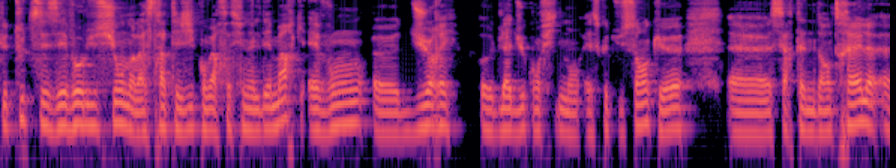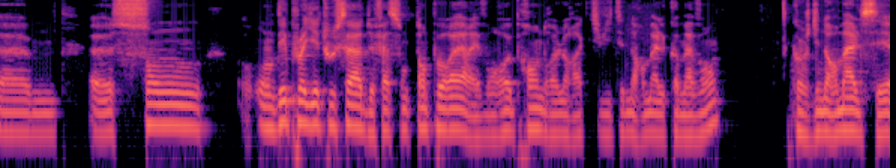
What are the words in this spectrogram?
que toutes ces évolutions dans la stratégie conversationnelle des marques, elles vont durer au-delà du confinement? Est-ce que tu sens que euh, certaines d'entre elles euh, euh, sont ont déployé tout ça de façon temporaire et vont reprendre leur activité normale comme avant quand je dis normal, c'est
